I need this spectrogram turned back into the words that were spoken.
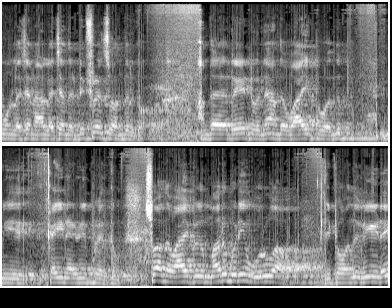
மூணு லட்சம் நாலு லட்சம் அந்த டிஃப்ரென்ஸ் வந்திருக்கும். அந்த ரேட் வந்து அந்த வாய்ப்பு வந்து மீ கை நழுவி போயிருக்கும். ஸோ அந்த வாய்ப்புக்கு மறுபடியும் உருவாகும். இப்போ வந்து வீடை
